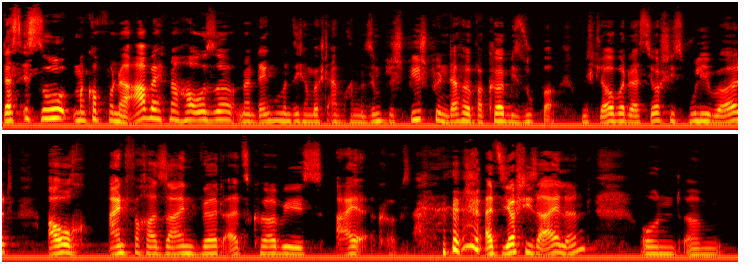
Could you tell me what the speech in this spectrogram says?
Das ist so, man kommt von der Arbeit nach Hause und dann denkt man sich, man möchte einfach ein simples Spiel spielen. Dafür war Kirby super. Und ich glaube, dass Yoshi's Woolly World auch einfacher sein wird als Kirby's, I Kirby's als Yoshi's Island. Und ähm,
